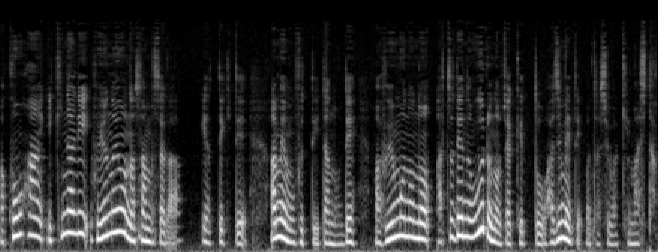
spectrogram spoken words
まあ、後半いきなり冬のような寒さがやってきて雨も降っていたので、まあ、冬物の厚手のウールのジャケットを初めて私は着ました、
